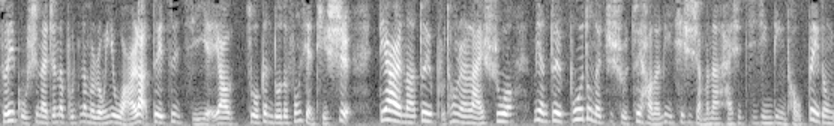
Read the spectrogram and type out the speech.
所以股市呢，真的不那么容易玩了，对自己也要做更多的风险提示。第二呢，对于普通人来说，面对波动的指数，最好的利器是什么呢？还是基金定投，被动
